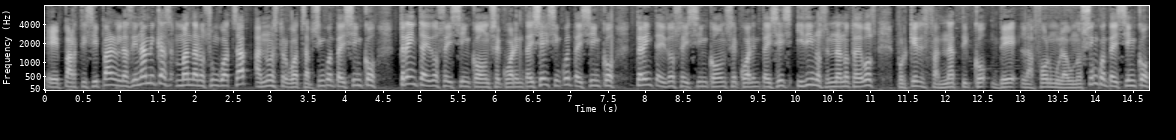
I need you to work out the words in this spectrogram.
eh, participar en las dinámicas? Mándanos un WhatsApp a nuestro WhatsApp 55 3265 1146 55 3265 1146 y dinos en una nota de voz por qué eres fanático de la Fórmula 1. 55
